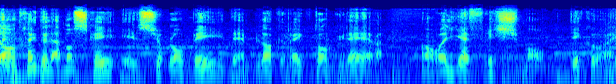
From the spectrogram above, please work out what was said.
L'entrée de la mosquée est surplombée d'un bloc rectangulaire en relief richement décoré.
